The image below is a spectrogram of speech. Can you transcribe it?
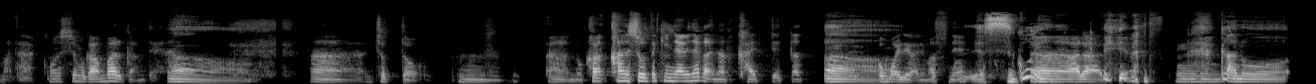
また今週も頑張るかみたいな。ああーちょっと、うん、あの、か感傷的になりながらなんか帰ってったっていう思い出がありますね。あ。いや、すごいね。うん、あるある。いやうんあの、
